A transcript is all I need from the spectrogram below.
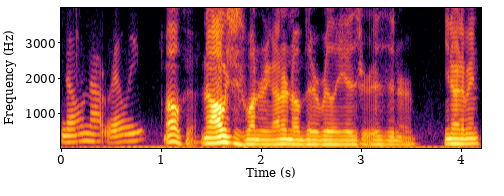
no, not really. Okay, no, I was just wondering. I don't know if there really is or isn't, or you know what I mean.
